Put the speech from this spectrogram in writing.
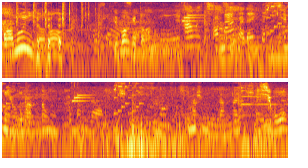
만 원이잖아 대박이다 16만 동 35만 동? 25?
